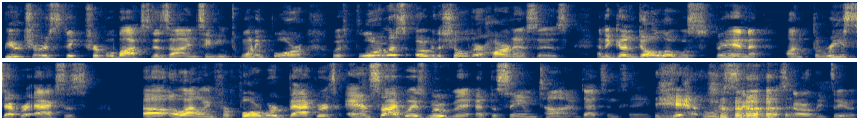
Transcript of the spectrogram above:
futuristic triple box design seating 24 with floorless over the shoulder harnesses, and the gondola will spin on three separate axes, uh, allowing for forward, backwards, and sideways movement at the same time. That's insane. Yeah, it looks, it looks gnarly too.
